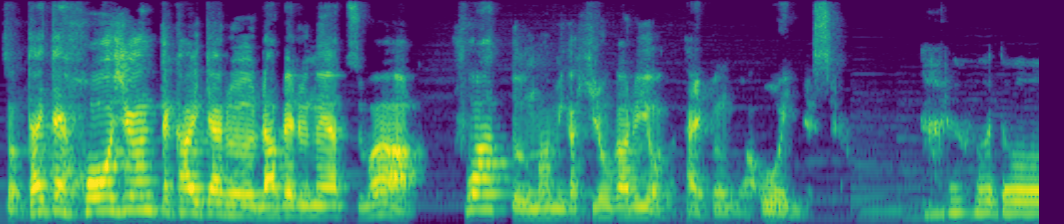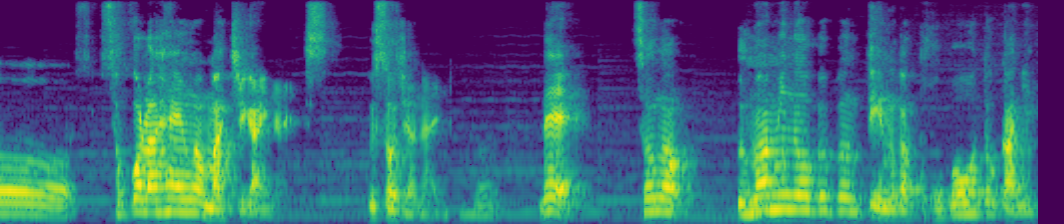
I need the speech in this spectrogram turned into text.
そう、大体芳醇って書いてあるラベルのやつは、ふわっと旨味が広がるようなタイプが多いんですよ。なるほど。そこら辺は間違いないです。嘘じゃない。で、その旨味の部分っていうのがごぼうとかにフ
